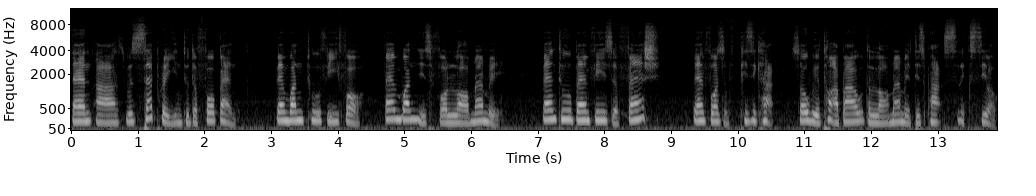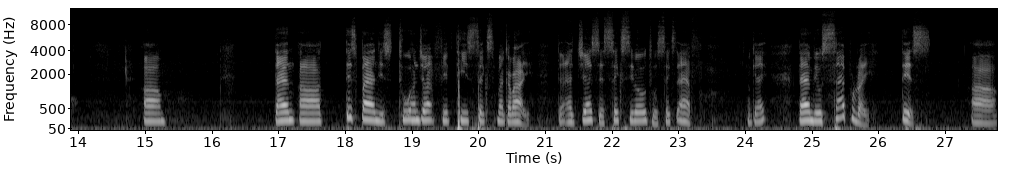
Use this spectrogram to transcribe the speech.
Then uh, we separate into the four band. Band one, two, three, four. Band one is for NOR memory. Band two, band three is a flash band for the PC card. So we'll talk about the NOR memory this part 60. Um, then uh, this band is 256 megabyte. The address is 60 to 6F. Okay, then we'll separate this uh,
